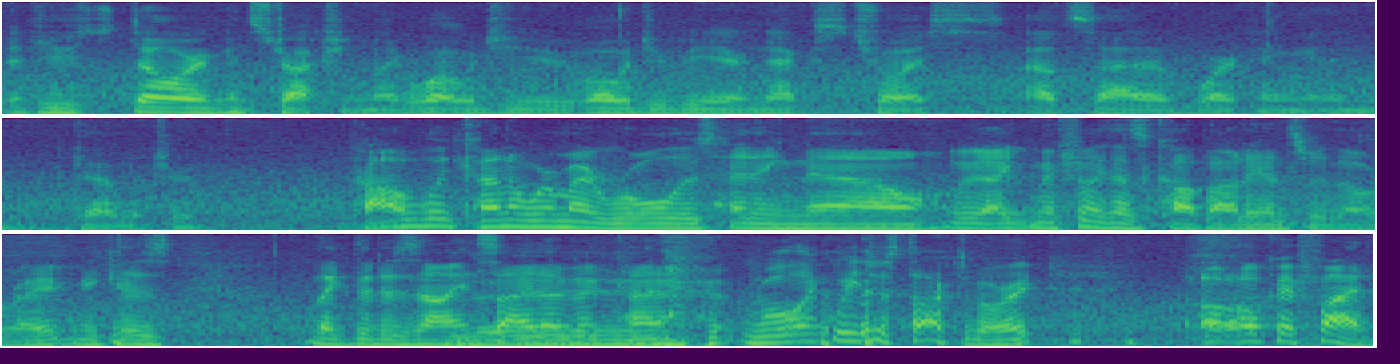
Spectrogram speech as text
If you still were in construction, like what would you what would you be your next choice outside of working in cabinetry? Probably kind of where my role is heading now. I, I feel like that's a cop out answer though, right? Because like the design side of it, kind of well, like we just talked about, right? Oh, okay, fine.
